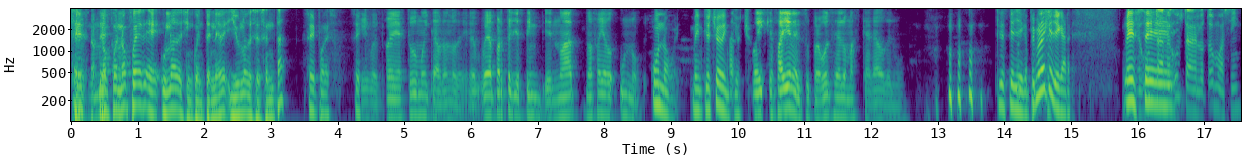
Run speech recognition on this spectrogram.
Sí, Este, no, no fue, no fue de uno de 59 y uno de 60. sí, por eso. Sí. Sí, güey. fue- estuvo muy cabrón lo de. Güey, aparte, Justin eh, no ha, no ha fallado uno, güey. Uno, güey. 28 de 28. Güey, que falle en el Super Bowl sería lo más cagado del mundo. Si es que llega. Primero hay que llegar. Me Este, gusta, me gusta, lo tomo así.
